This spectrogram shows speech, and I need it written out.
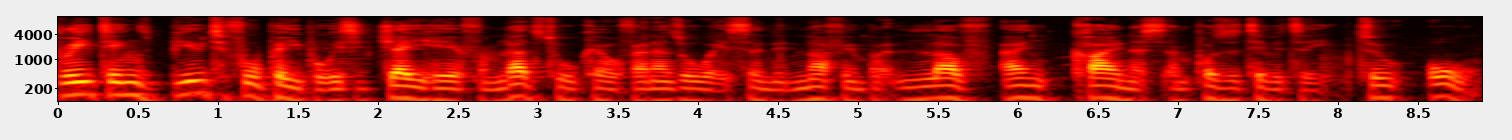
Greetings, beautiful people. Is Jay here from Lads Talk Health, and as always, sending nothing but love and kindness and positivity to all.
